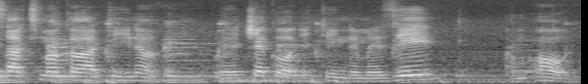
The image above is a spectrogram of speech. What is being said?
Sax McCarthy, you. When you check out the thing, them, I'm out.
